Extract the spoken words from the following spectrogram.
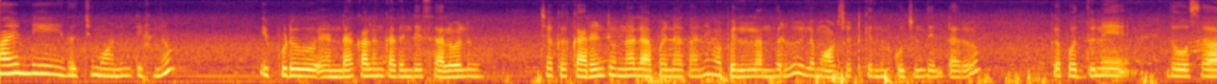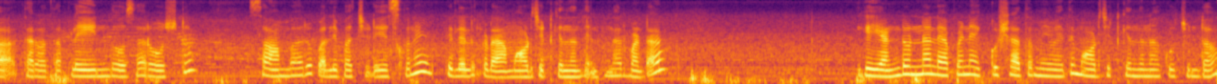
హాయ్ అండి ఇది వచ్చి మార్నింగ్ టిఫిన్. ఇప్పుడు ఎండాకాలం కదండి సెలవులు. చక్కగా కరెంట్ ఉన్నా లేకపోయినా కానీ మా పిల్లలందరూ ఇలా మామిడి చెట్టు కింద కూర్చుని తింటారు. ఇక పొద్దునే దోశ తర్వాత ప్లెయిన్ దోశ రోస్ట్ సాంబారు పల్లి పచ్చడి వేసుకుని పిల్లలు ఇక్కడ మామిడి చెట్టు కింద తింటున్నారు అనమాట ఇక ఎండ ఉన్నా లేకపోయినా ఎక్కువ శాతం మేమైతే మామిడి చెట్టు కింద కూర్చుంటాం.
